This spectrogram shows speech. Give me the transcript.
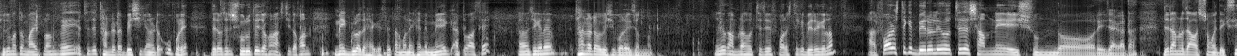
শুধুমাত্র মাইপ্লংয়ে হচ্ছে যে ঠান্ডাটা বেশি কারণ এটা উপরে যেটা হচ্ছে যে শুরুতে যখন আসছি তখন মেঘগুলো দেখা গেছে তার মানে এখানে মেঘ এত আছে আহ, সেখানে ঠান্ডাটাও বেশি পড়ে এই জন্য যাই হোক আমরা হচ্ছে যে ফরেস্ট থেকে বেরো গেলাম আর ফরেস্ট থেকে বেরোলে হচ্ছে যে সামনে এই সুন্দর এই জায়গাটা যেটা আমরা যাওয়ার সময় দেখছি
